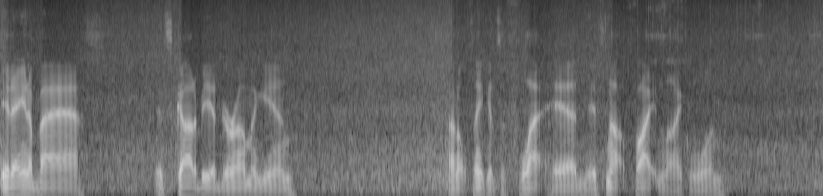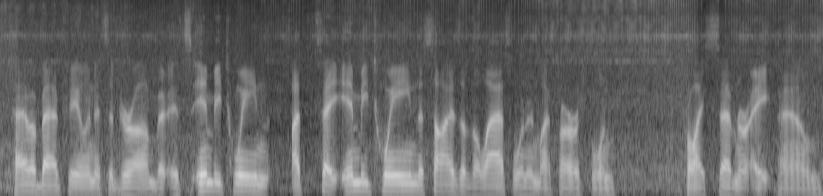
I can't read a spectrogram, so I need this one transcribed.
It ain't a bass. It's got to be a drum again. I don't think it's a flathead. It's not fighting like one. I have a bad feeling it's a drum, but it's in between, I'd say in between the size of the last one and my first one. Probably seven or eight pounds.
